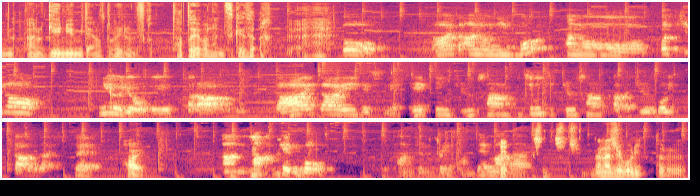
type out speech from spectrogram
なあの牛乳みたいなの取れるんですか？例えばなんですけど。と大体あの日本？あのこっちの入量で言ったら大体ですね平均13 1日13から15リッターぐらいなのではい。あのまあかける5単純計算でまえあ75リットル。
